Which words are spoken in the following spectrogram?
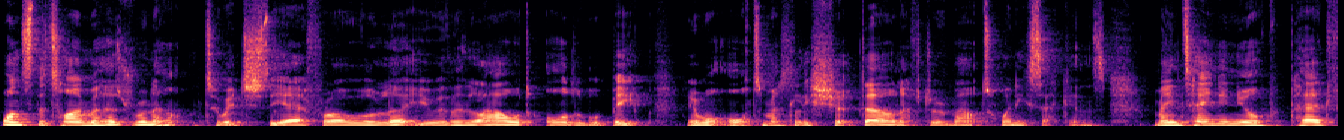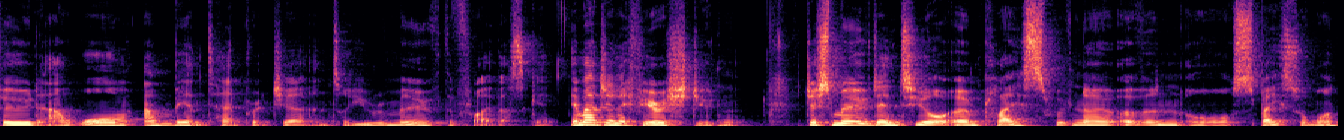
once the timer has run out, to which the air fryer will alert you with a loud audible beep, it will automatically shut down after about 20 seconds, maintaining your prepared food at a warm ambient temperature until you remove the fry basket. Imagine if you're a student, just moved into your own place with no oven or space for one,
